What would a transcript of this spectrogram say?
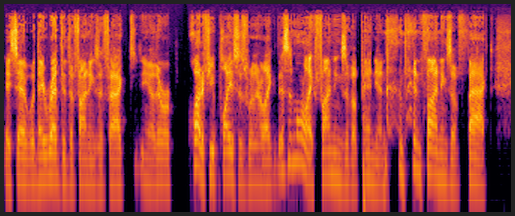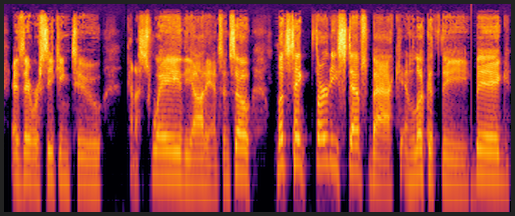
they said when they read through the findings of fact, you know, there were quite a few places where they're like, this is more like findings of opinion than findings of fact, as they were seeking to kind of sway the audience. And so let's take 30 steps back and look at the big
